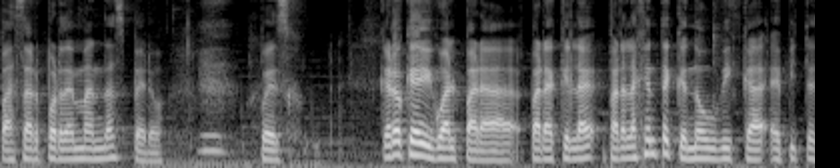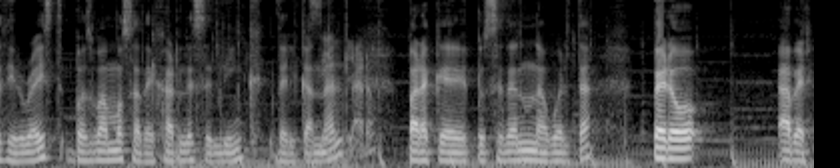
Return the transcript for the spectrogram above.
pasar por demandas, pero pues creo que igual para, para que la, para la gente que no ubica Epithet Erased, pues vamos a dejarles el link del canal Sí, claro. para que pues se den una vuelta. Pero, a ver,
